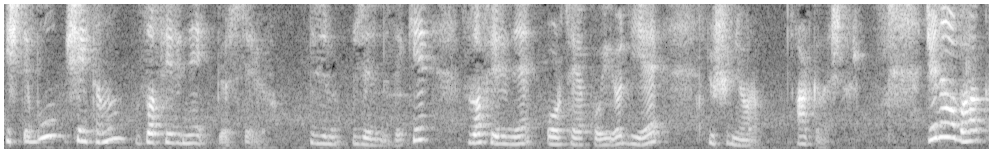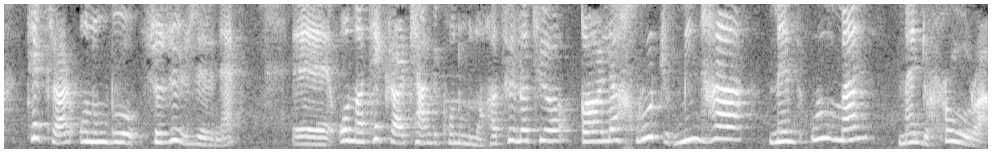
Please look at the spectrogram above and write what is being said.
İşte bu şeytanın zaferini gösteriyor. Bizim üzerimizdeki zaferini ortaya koyuyor diye düşünüyorum arkadaşlar. Cenab-ı Hak tekrar onun bu sözü üzerine e, ona tekrar kendi konumunu hatırlatıyor. قَالَ خْرُجْ مِنْهَا مَذْعُومًا مَدْحُورًا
